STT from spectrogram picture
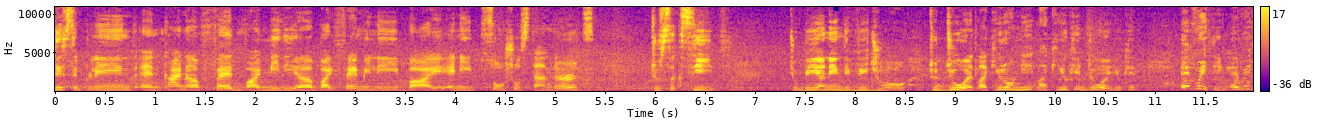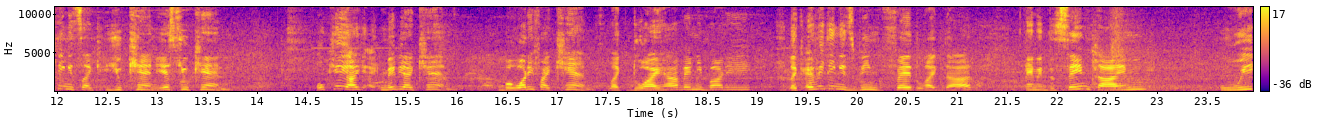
disciplined and kind of fed by media, by family, by any social standards to succeed, to be an individual, to do it. Like you don't need, like you can do it. You can, everything, everything is like you can. Yes, you can. Okay, I, maybe I can, but what if I can't? Like, do I have anybody? Like everything is being fed like that, and at the same time, we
